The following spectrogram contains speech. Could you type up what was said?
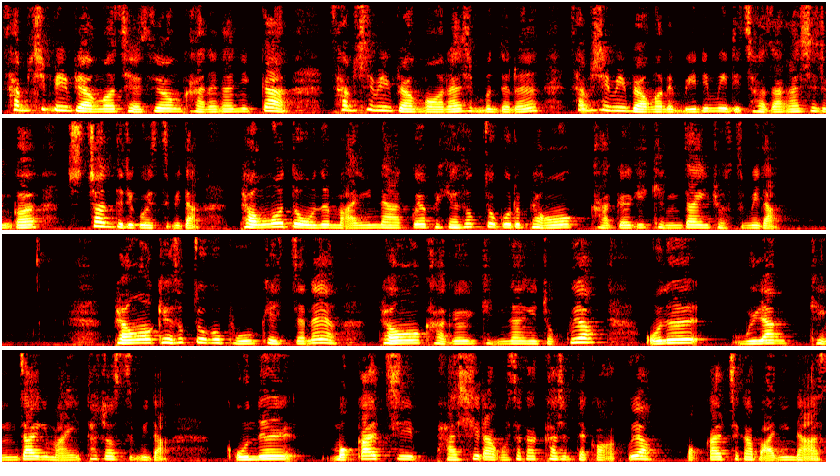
32 병어 재수용 가능하니까 32 병어 원하신 분들은 32 병어를 미리미리 저장하시는 걸 추천드리고 있습니다. 병어도 오늘 많이 나왔고요. 계속적으로 병어 가격이 굉장히 좋습니다. 병어 계속적으로 보고 계시잖아요. 병어 가격이 굉장히 좋고요. 오늘 물량 굉장히 많이 터졌습니다. 오늘 먹갈치 밭이라고 생각하시면 될 것 같고요. 먹갈치가 많이 나왔습니다.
